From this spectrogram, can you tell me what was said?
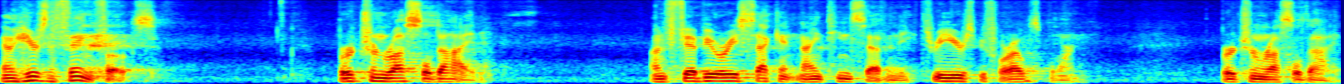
Now, here's the thing, folks Bertrand Russell died on February 2nd, 1970, three years before I was born. Bertrand Russell died.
